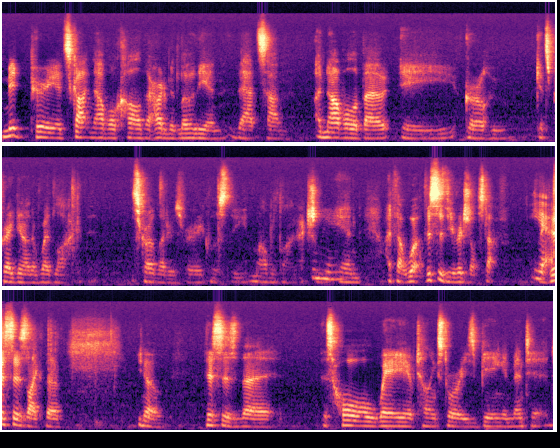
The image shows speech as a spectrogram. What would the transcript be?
mid period Scott novel called The Heart of Midlothian. That's um, a novel about a girl who gets pregnant out of wedlock. The Scarlet Letter is very closely modeled on, actually. Mhm. And I thought, well, this is the original stuff. Like, Yeah. this is like the, you know, this is the, this whole way of telling stories being invented.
